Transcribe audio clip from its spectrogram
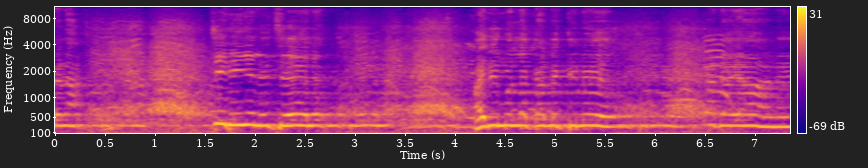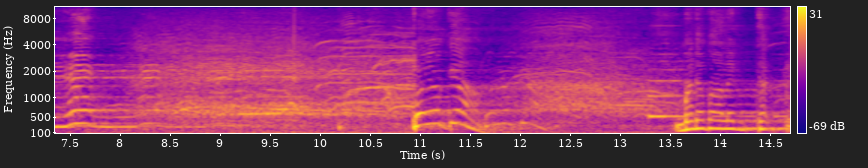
തുറക്കണ ചിരിയിൽ ചേൽ. അരിമുള്ള കണക്കിന് കഥയാണ്. മലബാളൻ തക്ക്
